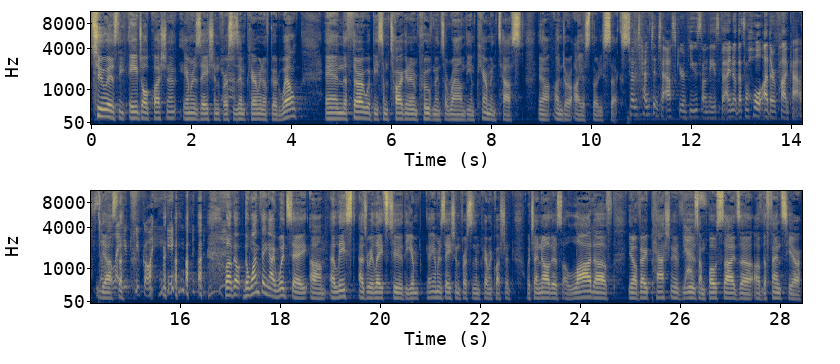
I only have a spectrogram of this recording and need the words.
Two is the age old question of amortization versus impairment of goodwill. And the third would be some targeted improvements around the impairment test know, under IS 36. So I'm tempted to ask your views on these, but I know that's a whole other podcast. So Yes, I'll let the- you keep going. Well, the, the one thing I would say, um, at least as it relates to the amortization versus impairment question, which I know there's a lot of you know very passionate views Yes. on both sides uh, of the fence here.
